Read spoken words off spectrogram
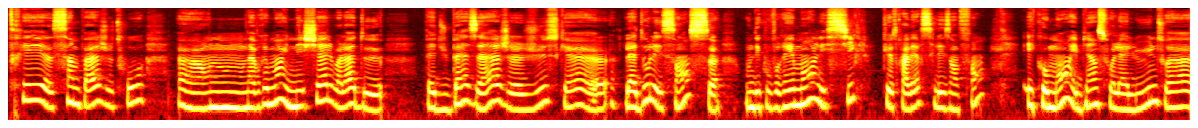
très sympa je trouve. On a vraiment une échelle voilà de bah, du bas âge jusqu'à l'adolescence. On découvre vraiment les cycles que traversent les enfants et comment eh bien soit la lune, soit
